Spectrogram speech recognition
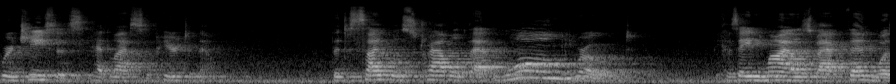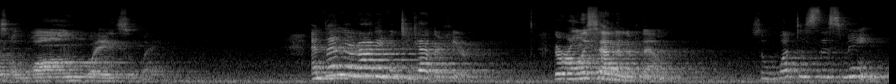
where Jesus had last appeared to them. The disciples traveled that long road because 80 miles back then was a long ways away. And then they're not even together here. There are only seven of them. So what does this mean?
